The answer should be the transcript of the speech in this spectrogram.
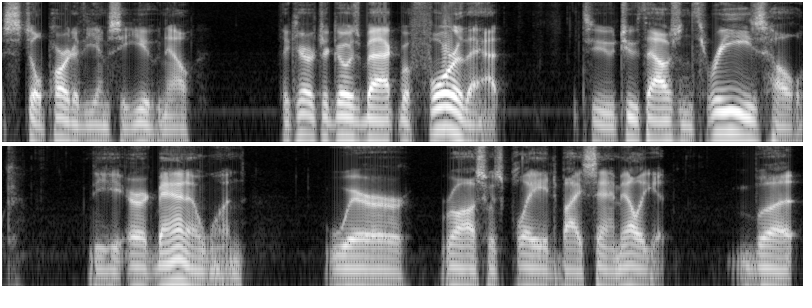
still part of the MCU. Now, the character goes back before that to 2003's Hulk, the Eric Bana one, where Ross was played by Sam Elliott. But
